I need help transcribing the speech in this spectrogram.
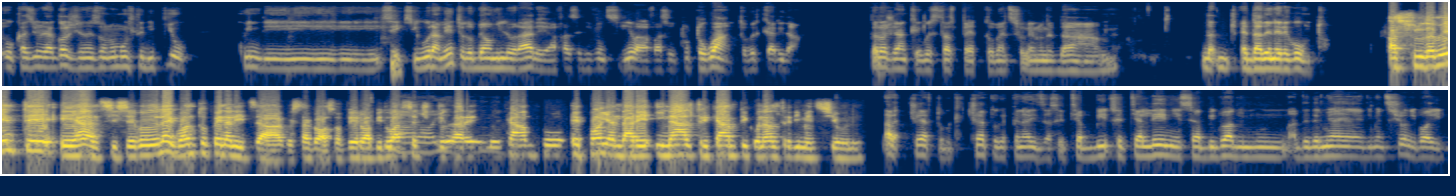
occasioni da gol ce ne sono molte di più. Quindi sì, sicuramente dobbiamo migliorare la fase difensiva, la fase tutto quanto, per carità. Però c'è anche questo aspetto, penso che non è da, da, è da tenere conto. Assolutamente, e anzi, secondo lei quanto penalizza questa cosa, ovvero abituarsi no, no, a giocare io... in campo e poi andare in altri campi con altre dimensioni? Vabbè, certo, certo che penalizza, se ti, abbi- se ti alleni e sei abituato in, a determinate dimensioni, poi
